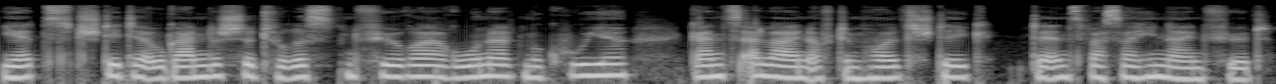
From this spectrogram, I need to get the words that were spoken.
Jetzt steht der ugandische Touristenführer Ronald Mukuye ganz allein auf dem Holzsteg, der ins Wasser hineinführt.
